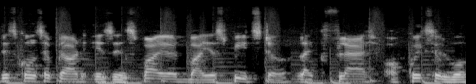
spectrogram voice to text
this concept art is inspired by a speedster like Flash or Quicksilver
